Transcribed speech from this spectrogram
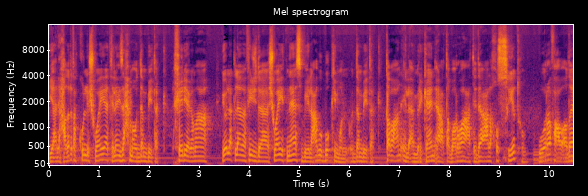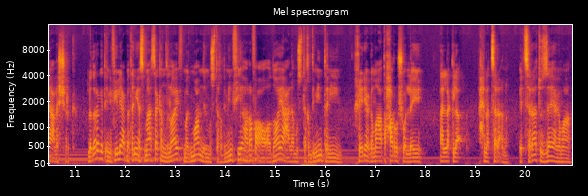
يعني حضرتك كل شوية تلاقي زحمة قدام بيتك. خير يا جماعة. يقول لك لا مفيش. ده شوية ناس بيلعبوا بوكيمون قدام بيتك. طبعا الأمريكان اعتبروها اعتداء على خصوصيتهم ورفعوا قضايا على الشركة. لدرجة إن في لعبة تانية اسمها Second Life مجموعة من المستخدمين فيها رفعوا قضايا على مستخدمين تانيين. خير يا جماعة تحرش ولا إيه؟ قال لك لا إحنا اتسرقنا. اتسرقتوا إزاي يا جماعة؟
